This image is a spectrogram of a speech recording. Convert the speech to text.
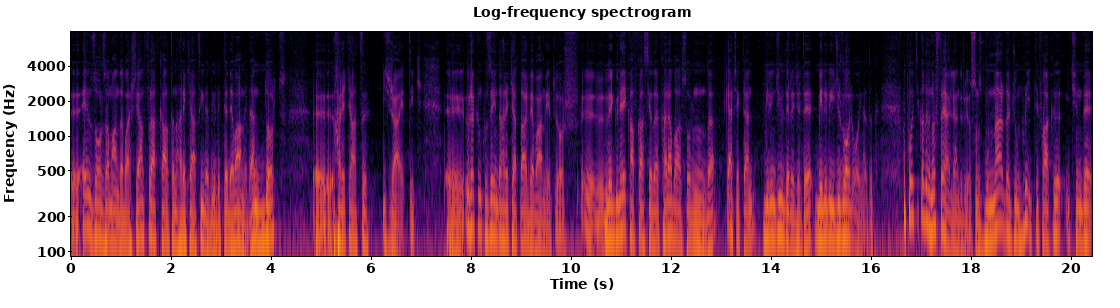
e, en zor zamanda başlayan Fırat Kalkanı harekatıyla birlikte devam eden dört e, harekatı icra ettik. Ee, Irak'ın kuzeyinde harekatlar devam ediyor. Ee, ve Güney Kafkasya'da Karabağ sorununda gerçekten birincil derecede belirleyici rol oynadık. Bu politikaları nasıl değerlendiriyorsunuz? Bunlar da Cumhur İttifakı içinde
